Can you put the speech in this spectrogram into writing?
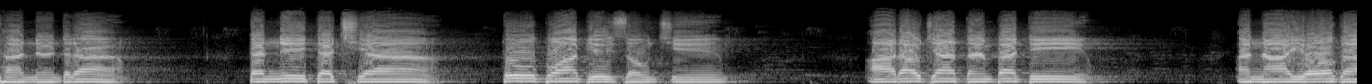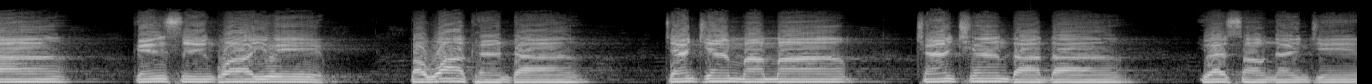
ဌာနန္တရာတနေ့တခြားတိုးပွားပြေဆုံးခြင်းအာရောကြတံပတ္တိအနာယောဂကင်းစင်ကွာ၍ဘဝခန္ဓာကြမ်းကြမ်းမာမာချမ်းချမ်းသာသာ ရွယ်ဆောင်နိုင်ခြင်း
